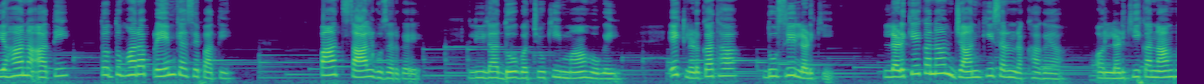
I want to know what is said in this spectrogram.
यहाँ न आती तो तुम्हारा प्रेम कैसे पाती? पाँच साल गुजर गए। लीला दो बच्चों की माँ हो गई। एक लड़का था, दूसरी लड़की। लड़के का नाम जानकी सरन रखा गया और लड़की का नाम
